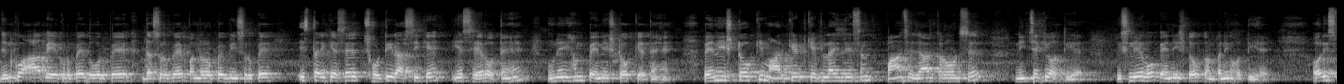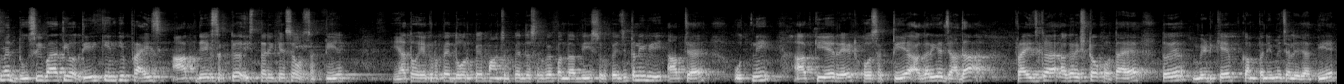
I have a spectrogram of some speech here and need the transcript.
जिनको आप एक रुपये दो रुपये दस रुपये पंद्रह रुपये बीस रुपये इस तरीके से छोटी राशि के ये शेयर होते हैं, उन्हें हम पेनी स्टॉक कहते हैं। पेनी स्टॉक की मार्केट कैपिटलाइजेशन पाँच हज़ार करोड़ से नीचे की होती है, इसलिए वो पेनी स्टॉक कंपनी होती है। और इसमें दूसरी बात ये होती है कि इनकी प्राइस आप देख सकते हो, इस तरीके से हो सकती है। या तो एक रुपये दो रुपये पाँच रुपये दस रुपये पंद्रह, बीस रुपये जितनी भी आप चाहे, उतनी आपकी ये रेट हो सकती है। अगर ये ज़्यादा प्राइस का अगर स्टॉक होता है तो ये मिड कैप कंपनी में चली जाती है।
